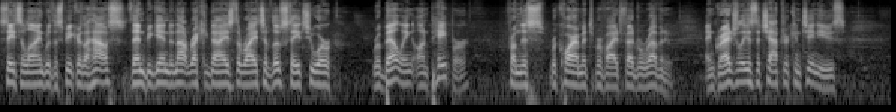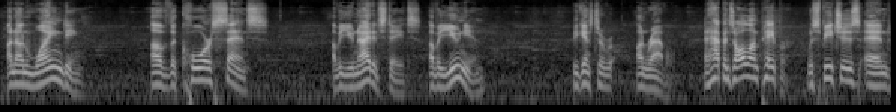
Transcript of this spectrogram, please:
States aligned with the Speaker of the House then begin to not recognize the rights of those states who are rebelling on paper from this requirement to provide federal revenue. And gradually, as the chapter continues, an unwinding of the core sense of a United States, of a union, begins to unravel. It happens all on paper with speeches and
